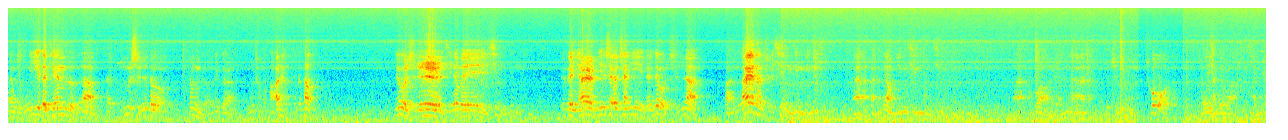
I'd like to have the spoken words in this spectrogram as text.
那五亿的天子啊，在同时都证得这个无生法忍这个道。六十皆为性净，这个眼耳鼻舌身意这六十啊，本来都是性净明体啊，本妙明清性净明体啊，不过人呢就是用错了，所以他就啊，很招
